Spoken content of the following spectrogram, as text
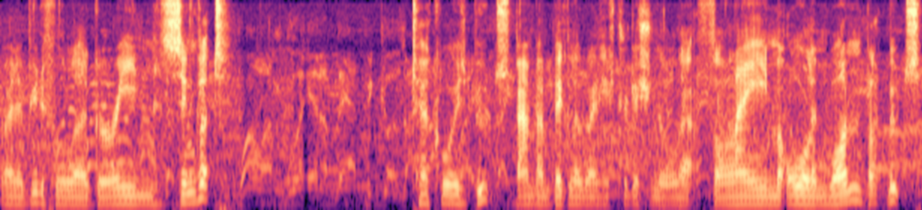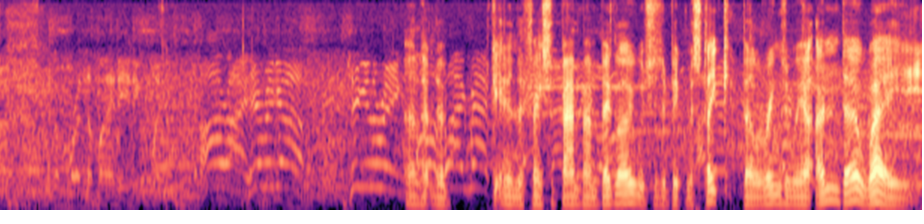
Wearing a beautiful uh, green singlet. Turquoise boots. Bam Bam Bigelow wearing his traditional uh, flame all in one black boots. I'll getting in the face of Bam Bam Bigelow, which is a big mistake. Bell rings and we are underway.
